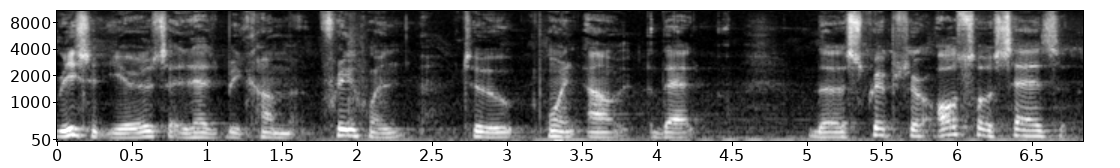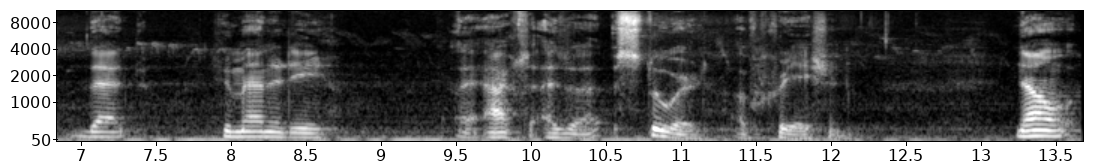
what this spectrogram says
recent years, it has become frequent to point out that the scripture also says that humanity uh, acts as a steward of creation. Now,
